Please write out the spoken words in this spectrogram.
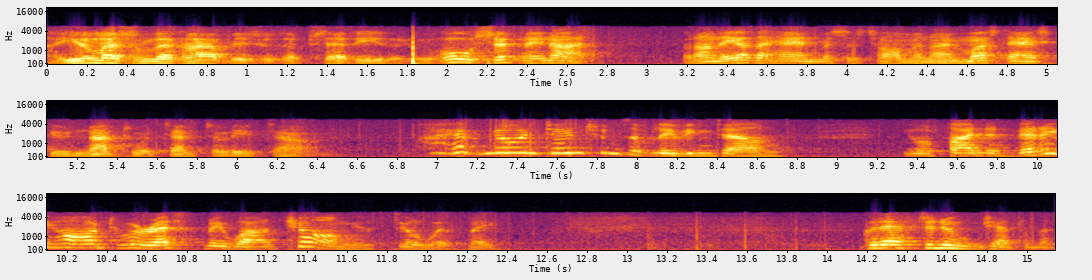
Now, you mustn't let our visit upset either of you. Oh, certainly not. But on the other hand, Mrs. Tallman, I must ask you not to attempt to leave town. I have no intentions of leaving town. You'll find it very hard to arrest me while Choong is still with me. Good afternoon, gentlemen.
